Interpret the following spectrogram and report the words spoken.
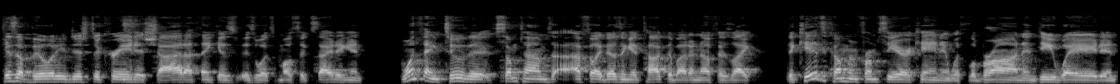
his ability just to create his shot, I think, is is what's most exciting. And one thing too that sometimes I feel like doesn't get talked about enough is like the kids coming from Sierra Canyon with LeBron and D Wade, and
